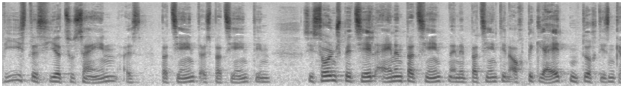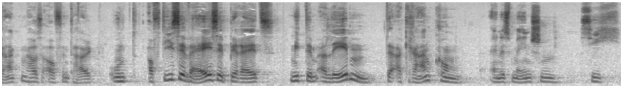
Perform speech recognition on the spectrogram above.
Wie ist es hier zu sein als Patient, als Patientin? Sie sollen speziell einen Patienten, eine Patientin auch begleiten durch diesen Krankenhausaufenthalt und auf diese Weise bereits mit dem Erleben der Erkrankung eines Menschen sich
